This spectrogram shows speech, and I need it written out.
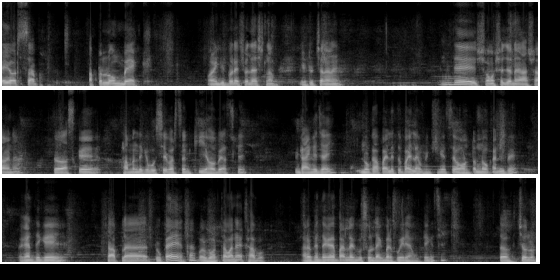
এই হোয়াটসঅ্যাপ আফটার লং ব্যাক অনেকদিন পরে চলে আসলাম ইউটিউব চ্যানেলে এমনিতে সমস্যার জন্য আসা হয় না। তো আজকে থামেল দেখে বুঝতে পারছেন কি হবে আজকে। গাঙে যাই। নৌকা পাইলে তো পাইলাম, ঠিক আছে, অন্টার নৌকা নিবে। ওখান থেকে শাপলা টুকায় তারপর ভর্তা বানায় খাব। আর ওখান থেকে পারলে গোসলটা একবার করে আমো ঠিক আছে? তো চলুন।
